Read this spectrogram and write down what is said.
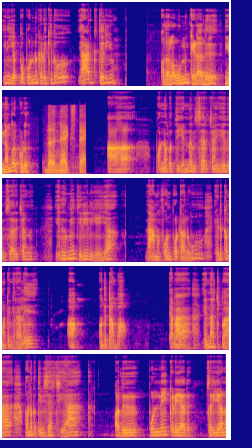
இனி எப்போ பொண்ணு கிடைக்குதோ யாருக்கு தெரியும்? அதெல்லாம் ஒன்றும் கெடாது. நீ நம்பரை கொடு. The next day. பொண்ணை பற்றி என்ன விசாரிச்சான் ஏது விசாரிச்சான்னு எதுவுமே தெரியலையேயா நாம் ஃபோன் போட்டாலும் எடுக்க மாட்டேங்கிறாளே. ஆ வந்துட்டாம்பா ஏப்பா என்னாச்சுப்பா? பொண்ணை பற்றி விசாரிச்சியா? அது பொண்ணே கிடையாது. சரியான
